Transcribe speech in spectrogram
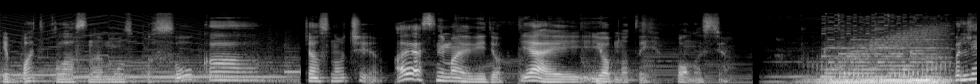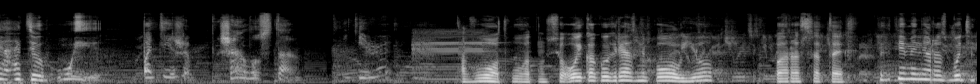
Ебать, классная музыка, сука. Час ночи, а я снимаю видео. Я ёбнутый полностью. Блять, ой, потише, пожалуйста, потише. А вот, вот, ну все. Ой, какой грязный пол, ёб, парасете. Ты где меня разбудил?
